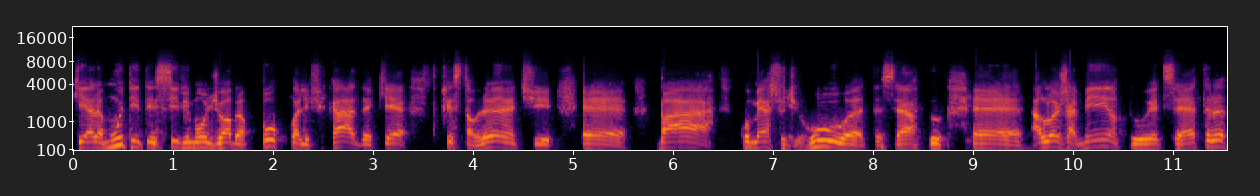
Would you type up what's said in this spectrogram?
que era muito intensivo em mão de obra pouco qualificada, que é restaurante, é, bar, comércio de rua, tá certo? É, alojamento, etc.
